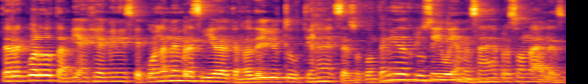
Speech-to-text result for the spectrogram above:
Te recuerdo también, Géminis, que con la membresía del canal de YouTube tienes acceso a contenido exclusivo y a mensajes personales.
